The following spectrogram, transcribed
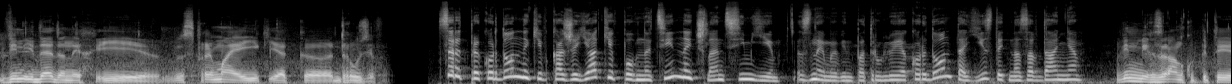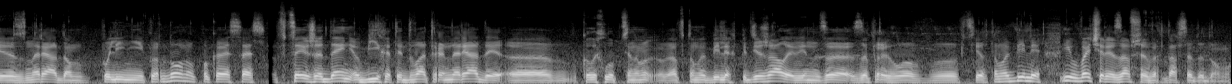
він іде до них і сприймає їх як е, друзів. Серед прикордонників, каже Яків, повноцінний член сім'ї. З ними він патрулює кордон та їздить на завдання. Він міг зранку піти з нарядом по лінії кордону по КСС. В цей же день об'їхати два-три наряди. Е, Коли хлопці на автомобілях під'їжджали, він за- запригував в ці автомобілі і ввечері завжди вертався додому.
